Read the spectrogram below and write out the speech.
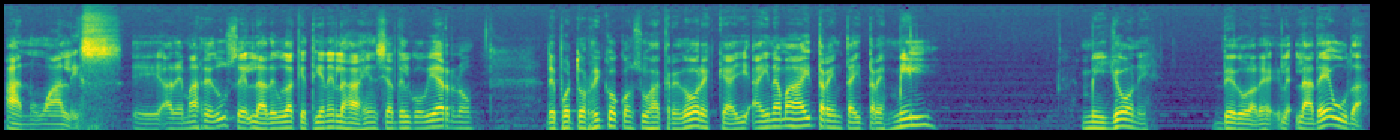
anuales. Eh, además reduce la deuda que tienen las agencias del gobierno de Puerto Rico con sus acreedores, que ahí, ahí nada más hay 33 mil millones de dólares. La deuda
